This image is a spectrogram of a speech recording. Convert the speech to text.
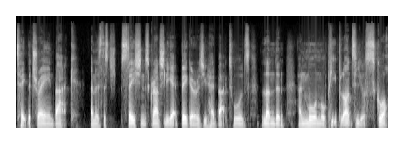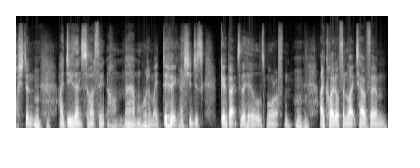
take the train back, and as the st- stations gradually get bigger as you head back towards London, and more and more people until you're squashed, and I do then start to think, oh man, what am I doing? I should just go back to the hills more often. I quite often like to have um,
